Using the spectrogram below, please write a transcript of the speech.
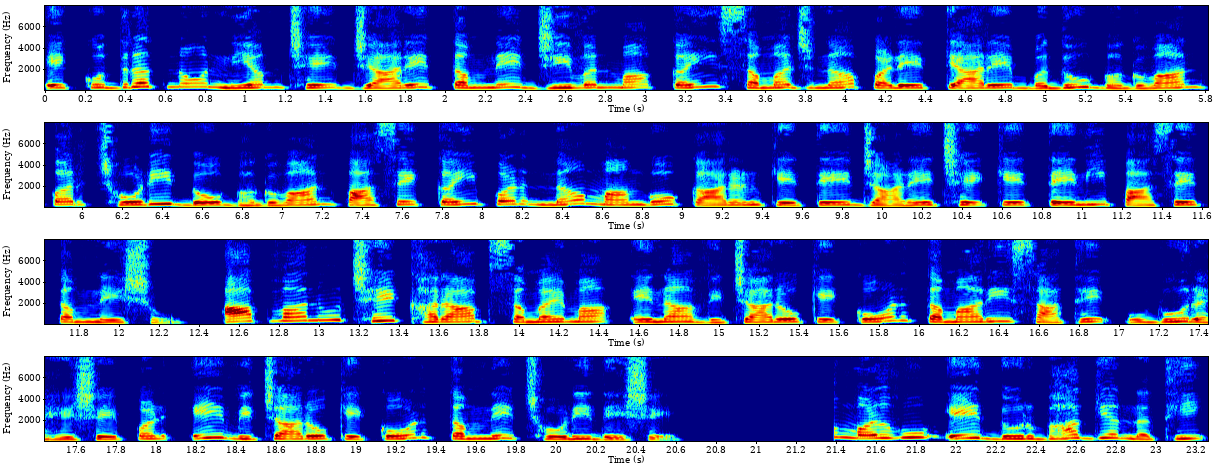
એ કુદરતનો નિયમ છે. જ્યારે તમને જીવનમાં કંઈ સમજ ન પડે ત્યારે બધું ભગવાન પર છોડી દો. ભગવાન પાસે કંઈ પણ ન માંગો કારણ કે તે જાણે છે કે તેની પાસે તમને શું આપવાનું છે ખરાબ સમયમાં એના વિચારો કે કોણ તમારી સાથે ઊભું રહેશે પણ એ વિચારો કે કોણ તમને છોડી દેશે. મળવું એ દુર્ભાગ્ય નથી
